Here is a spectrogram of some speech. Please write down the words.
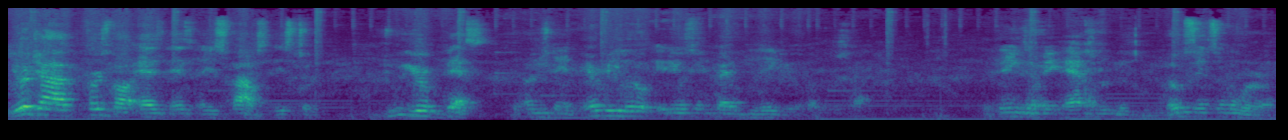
your job, first of all, as, as a spouse, is to do your best to understand every little idiosyncratic behavior of your spouse. Things that make absolutely no sense in the world,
